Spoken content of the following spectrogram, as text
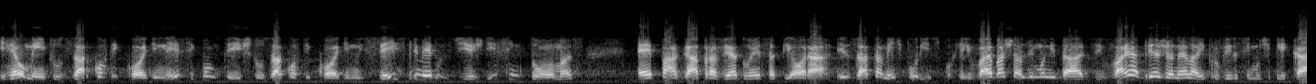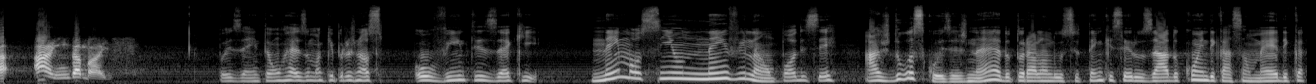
E realmente usar corticoide nesse contexto, usar corticoide nos seis primeiros dias de sintomas, é pagar para ver a doença piorar. Exatamente por isso, porque ele vai baixar as imunidades e vai abrir a janela aí para o vírus se multiplicar ainda mais. Pois é, então o resumo aqui para os nossos ouvintes é que nem mocinho, nem vilão. Pode ser as duas coisas, né, doutor Alan Lúcio? Tem que ser usado com indicação médica,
